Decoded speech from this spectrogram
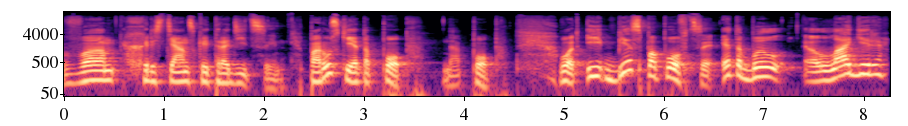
в христианской традиции. По-русски это поп, да, поп. Вот, и без поповцы это был лагерь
